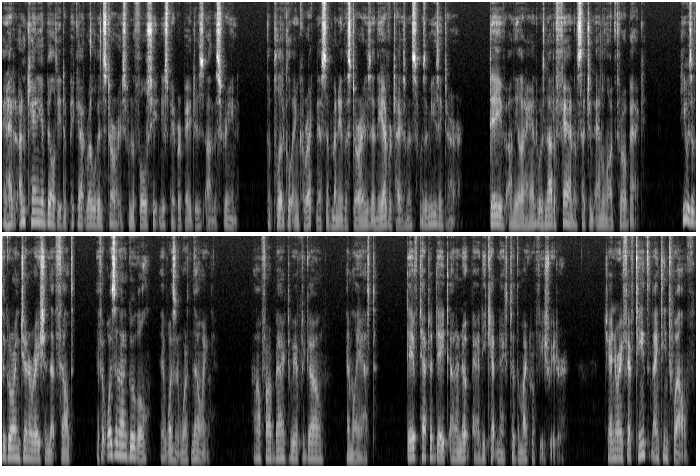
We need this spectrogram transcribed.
and had an uncanny ability to pick out relevant stories from the full sheet newspaper pages on the screen. The political incorrectness of many of the stories and the advertisements was amusing to her. Dave, on the other hand, was not a fan of such an analog throwback. He was of the growing generation that felt if it wasn't on Google, it wasn't worth knowing. How far back do we have to go? Emily asked. Dave tapped a date on a notepad he kept next to the microfiche reader. January 15th, 1912.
